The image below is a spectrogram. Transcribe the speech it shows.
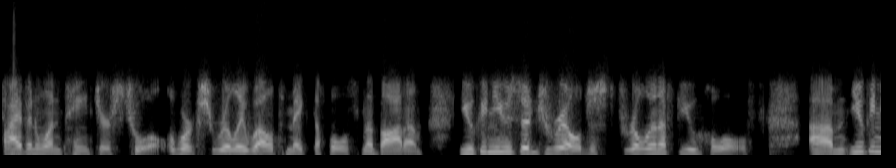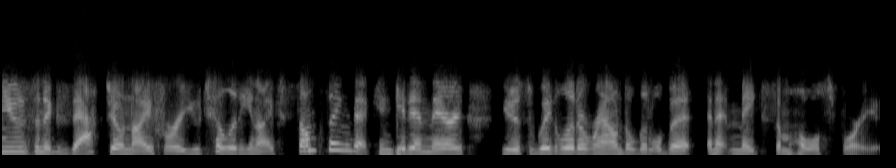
five in one painter's tool. It works really well to make the holes in the bottom. You can use a drill, just drill in a few holes. Um, you can use an X-Acto knife or a utility knife, something that can get in there. You just wiggle it around a little bit and it makes some holes for you.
